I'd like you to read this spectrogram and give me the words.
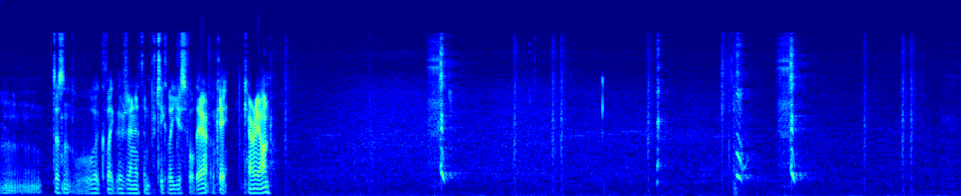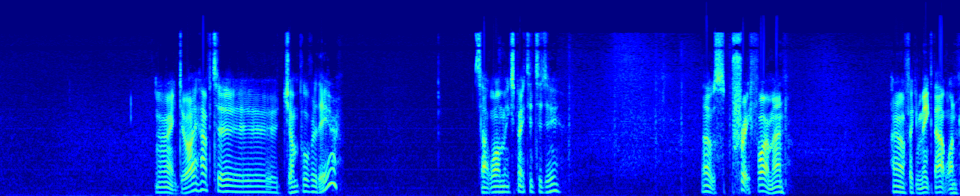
Mm, doesn't look like there's anything particularly useful there. Okay, carry on. Alright, do I have to jump over there? Is that what I'm expected to do? That was pretty far, man. I don't know if I can make that one.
